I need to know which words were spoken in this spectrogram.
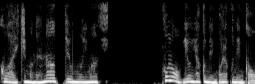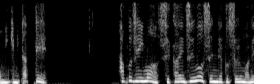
怖い生き物やなーって思います。この400年500年間を見てみたって、白人は世界中を戦略するまで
